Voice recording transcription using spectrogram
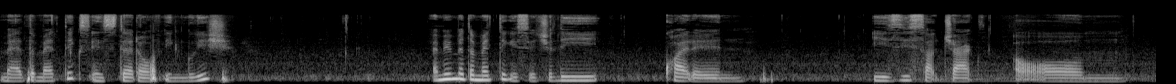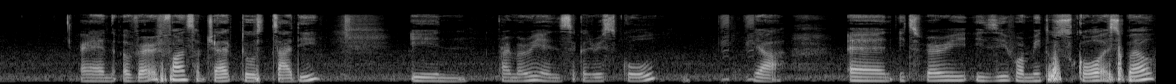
mathematics instead of English. I mean mathematics is actually quite an easy subject um and a very fun subject to study in primary and secondary school yeah and it's very easy for me to score as well.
